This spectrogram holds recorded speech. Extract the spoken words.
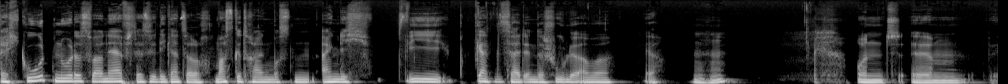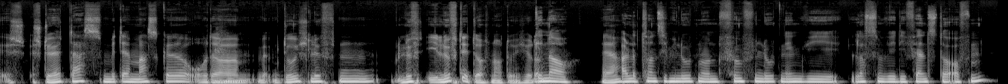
recht gut, nur das war nervig, dass wir die ganze Zeit auch Maske tragen mussten. Eigentlich wie ganze Zeit in der Schule, aber ja. Mhm. Und ähm, stört das mit der Maske oder mit dem Durchlüften? Lüft, ihr lüftet doch noch durch, oder? Genau. Ja? Alle 20 Minuten und 5 Minuten irgendwie lassen wir die Fenster offen.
